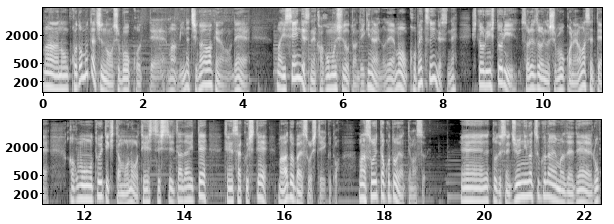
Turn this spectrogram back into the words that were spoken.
まあ、あの子どもたちの志望校って、まあ、みんな違うわけなので、まあ、一斉にですね、過去問指導とはできないので、もう個別にですね、一人一人それぞれの志望校に合わせて、過去問を解いてきたものを提出していただいて、添削して、まあ、アドバイスをしていくと。まあ、そういったことをやってます。えー、っとですね、12月くらいまでで6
